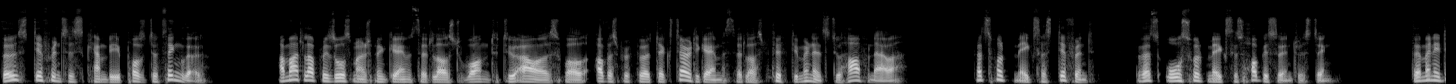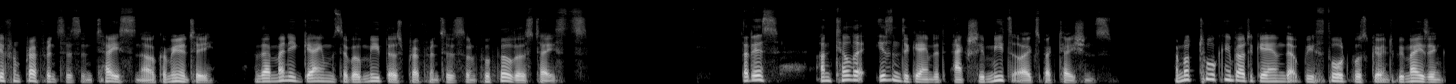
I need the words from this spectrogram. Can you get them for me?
Those differences can be a positive thing, though. I might love resource management games that last one to two hours, while others prefer dexterity games that last 50 minutes to half an hour. That's what makes us different, but that's also what makes this hobby so interesting. There are many different preferences and tastes in our community, and there are many games that will meet those preferences and fulfill those tastes. That is, until there isn't a game that actually meets our expectations. I'm not talking about a game that we thought was going to be amazing,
